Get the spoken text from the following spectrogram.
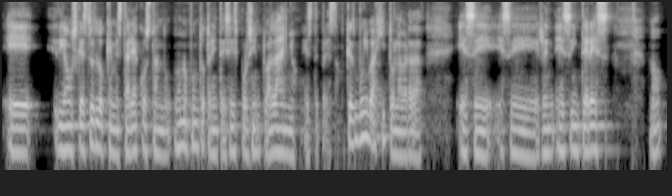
eh, digamos que esto es lo que me estaría costando 1.36% al año este préstamo, que es muy bajito, la verdad, ese, ese, ese interés, ¿no?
